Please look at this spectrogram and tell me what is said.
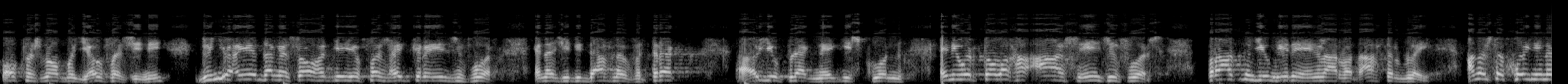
opgesnop met jou visie nie. Doen jou eie dinge, sorg dat jy jou vis uitkry en so voort. En as jy die dag nou vertrek, hou jou plek netjies skoon en die oortollige aas en so voort Praat met jou mede-hengelaar wat agterbly. Anders dan gooi jy nou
